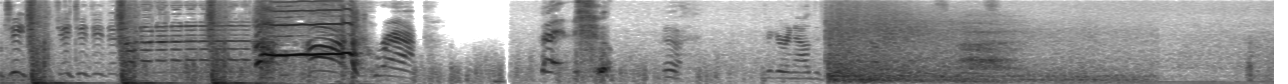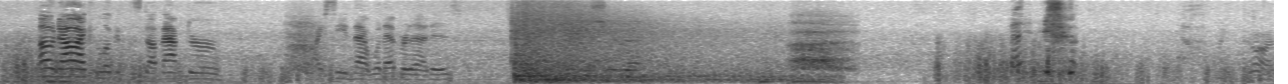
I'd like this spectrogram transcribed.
jeez! Jeez, jeez, jeez, no, no, no, no, no, no, no, no, no! Ah, crap! Ugh. Figuring out the. Oh, now I can look at the stuff after I see that whatever that is. oh my god.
